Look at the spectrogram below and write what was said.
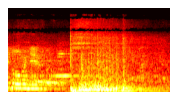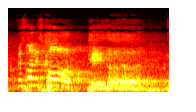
people over here. This one is called Heathen.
